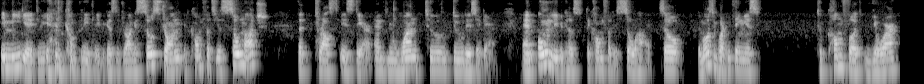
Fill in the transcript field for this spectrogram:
immediately and completely because the drug is so strong, it comforts you so much that trust is there and you want to do this again. And only because the comfort is so high. So the most important thing is to comfort your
